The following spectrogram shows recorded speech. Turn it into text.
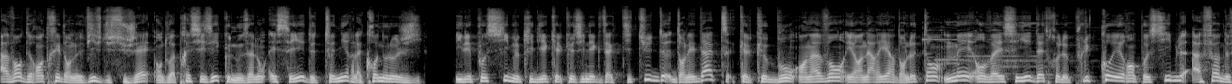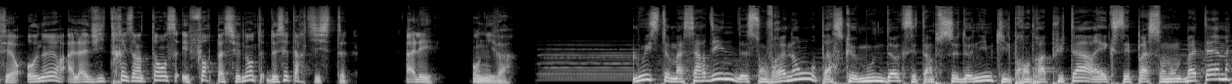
avant de rentrer dans le vif du sujet, on doit préciser que nous allons essayer de tenir la chronologie. Il est possible qu'il y ait quelques inexactitudes dans les dates, quelques bons en avant et en arrière dans le temps, mais on va essayer d'être le plus cohérent possible afin de faire honneur à la vie très intense et fort passionnante de cet artiste. Allez, on y va. Louis Thomas Hardin, de son vrai nom, parce que Moondog c'est un pseudonyme qu'il prendra plus tard et que c'est pas son nom de baptême,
